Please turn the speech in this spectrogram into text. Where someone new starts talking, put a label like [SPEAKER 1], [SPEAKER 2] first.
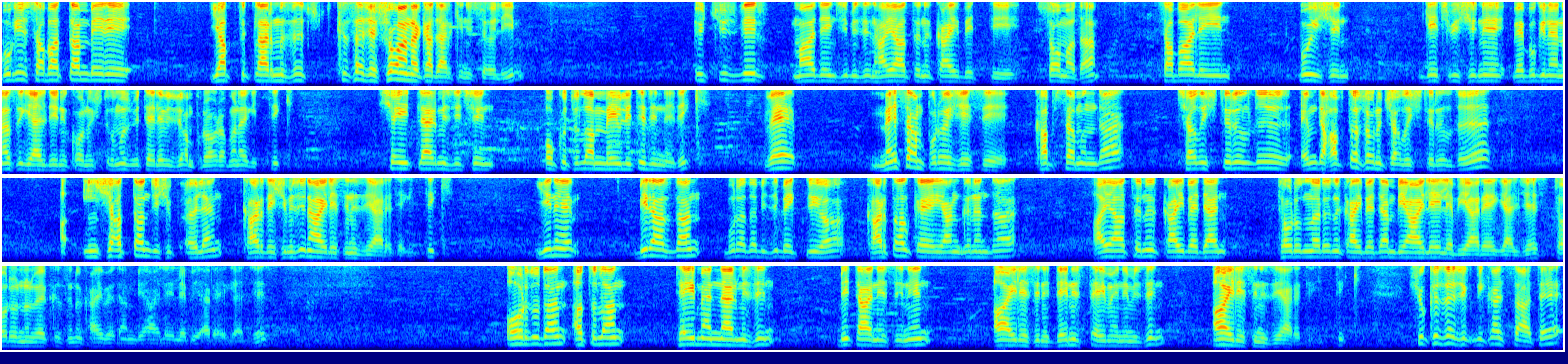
[SPEAKER 1] Bugün sabahtan beri yaptıklarımızı kısaca şu ana kadarkini söyleyeyim. 301 madencimizin hayatını kaybettiği Soma'da sabahleyin bu işin geçmişini ve bugüne nasıl geldiğini konuştuğumuz bir televizyon programına gittik. Şehitlerimiz için okutulan mevlidi dinledik ve MESAM projesi kapsamında çalıştırıldığı hem de hafta sonu çalıştırıldığı inşaattan düşüp ölen kardeşimizin ailesini ziyarete gittik. Yine birazdan burada bizi bekliyor. Kartalkaya yangınında hayatını kaybeden, torunlarını kaybeden bir aileyle bir araya geleceğiz. Torunu ve kızını kaybeden bir aileyle bir araya geleceğiz. Ordu'dan atılan teğmenlerimizin bir tanesinin ailesini, Deniz Teğmenimizin ailesini ziyarete gittik. Şu kısacık birkaç saate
